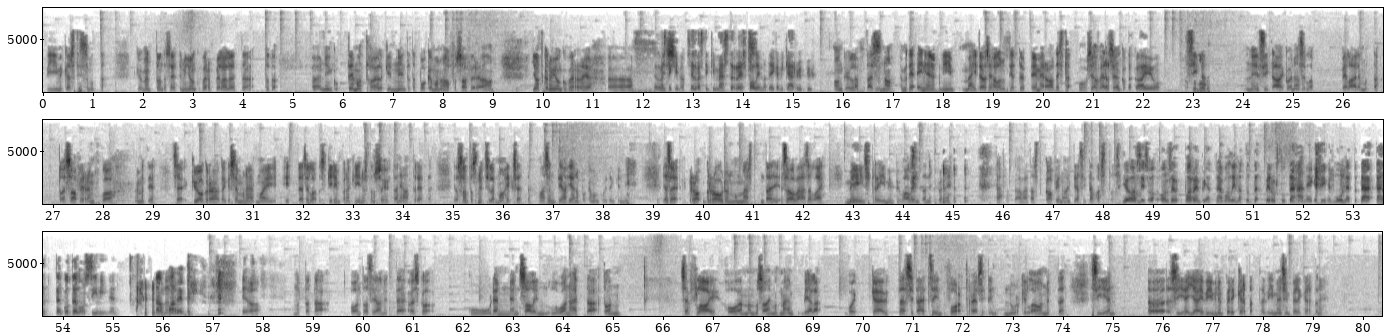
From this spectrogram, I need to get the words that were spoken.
viime kästissä, mutta kyllä mä nyt on tässä ehtinyt jonkun verran pelailla, että tota, ää, niin kuin Temathailkin, niin tätä Pokemon Alpha Saphirea on jatkanut jonkun verran ja... Ää, selvästikin, missä... selvästikin Master Race-valinnat eikä mikään rypy. On kyllä. Tai siis no, en mä tiedä, ei niin, niin mä itse olisin halunnut tietty Emeraldista uusia versioita. Totta kai joo. Sitä, niin sitä aikoinaan silloin pelailin, mutta toi Safiren vaan, en mä tiedä. Se Kyogre on jotenkin semmonen, mua ei itse silloin skidimpänä kiinnostanut se yhtään, niin ajattelin, että jos on tos nyt sille mahikse, että on se nyt ihan hieno Pokemon kuitenkin, niin. Ja se Gro- Groudon mun mielestä, tai se on vähän sellainen mainstreamimpi valinta, niin, niin Tää, tää on vähän tästä kapinointia sitä vastaan. Sit Joo, varma. siis on, on, se parempi, että nämä valinnat on, perustuu tähän, eikä siihen muun, että tää, tämän, tämän kotelo on sininen. Tää on no. parempi. Joo. Mutta tota, on tosiaan nyt, olisiko kuudennen salin luona, että ton se Fly HM mä sain, mutta mä en vielä voi käyttää sitä, että siinä Fortressitin nurkilla on nyt siihen öö, siihen jäi viimeinen pelikerta, tai viimeisin pelikerta, niin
